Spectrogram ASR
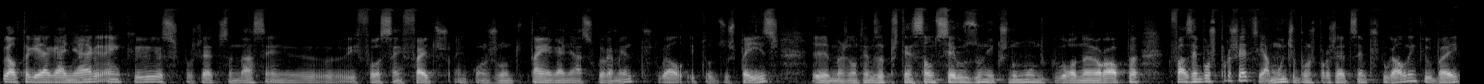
Portugal teria a ganhar em que esses projetos andassem eh, e fossem feitos em conjunto. Tem a ganhar seguramente Portugal e todos os países, eh, mas não temos a pretensão de ser os únicos no mundo ou na Europa que fazem bons projetos. E há muitos bons projetos em Portugal em que o BEI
